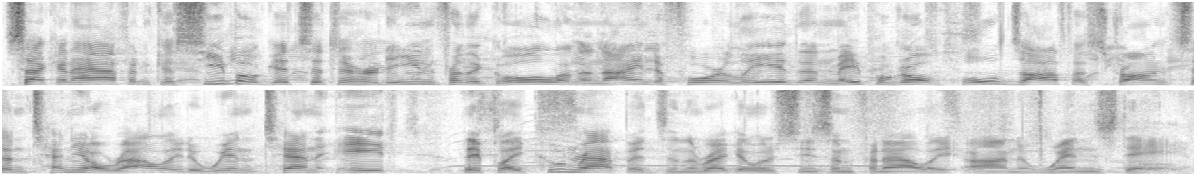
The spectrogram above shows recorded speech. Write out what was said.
Second half, and Casibo gets it to Herdine for the goal and a 9 to 4 lead. Then Maple Grove holds off a strong Centennial rally to win 10 8. They play Coon Rapids in the regular season finale on Wednesday.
